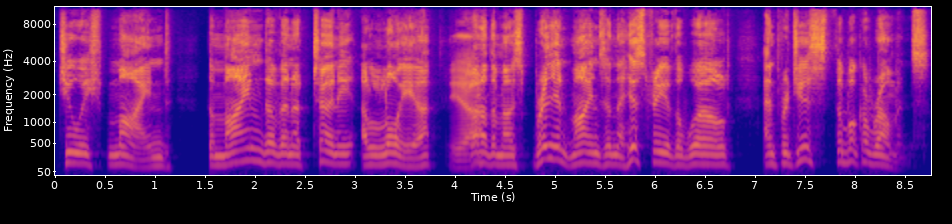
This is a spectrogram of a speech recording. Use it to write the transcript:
Jewish mind, the mind of an attorney, a lawyer, Yeah. one of the most brilliant minds in the history of the world, and produced the book of Romans.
